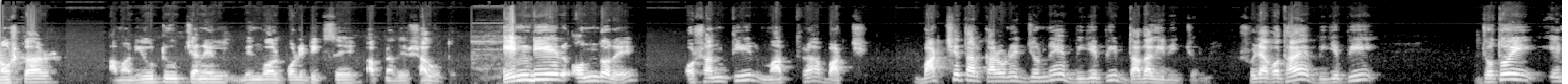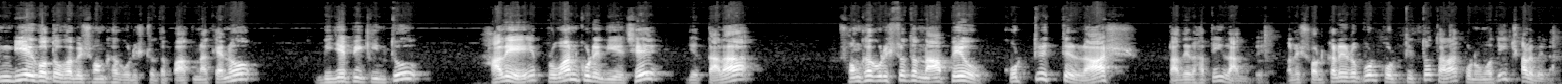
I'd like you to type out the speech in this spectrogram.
নমস্কার। আমার YouTube channel Bengal পলিটিক্সে আপনাদের স্বাগত। এনডিএর অন্দরে অশান্তির মাত্রা বাড়ছে। বাড়ছে তার কারণের জন্যে বিজেপির দাদাগিরির জন্য। সোজা কথায়, বিজেপি যতই এনডিএগতভাবে সংখ্যাগরিষ্ঠতা পাক না কেন, বিজেপি কিন্তু হালে প্রমাণ করে দিয়েছে যে তারা সংখ্যাগরিষ্ঠতা না পেয়েও কর্তৃত্বের হ্রাস তাদের হাতেই রাখবে। মানে সরকারের ওপর কর্তৃত্ব তারা কোনো মতেই ছাড়বে না।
